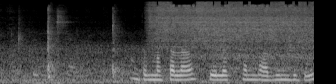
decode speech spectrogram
आता ते मसाला आता मसाला तेलात छान भाजून घेते.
